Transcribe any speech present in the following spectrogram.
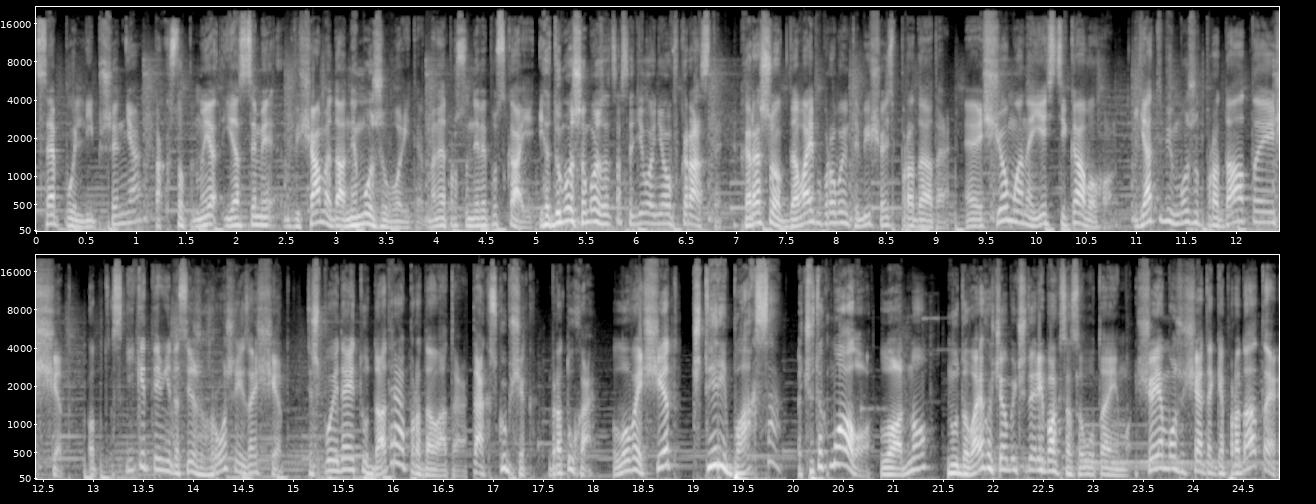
Це поліпшення. Так, стоп, ну я, я з цими віщами да, не можу вийти. Мене просто не випускає. Я думаю, що можна це все діло нього вкрасти. Хорошо, давай попробуємо тобі щось продати. Е, що в мене є цікавого? Я тобі можу продати щит. От скільки ти мені дасиш грошей за щит? Ти ж по ідеї туди треба продавати. Так, скупщик, братуха, лови щит. 4 бакса? А чого так мало? Ладно, ну давай хоча б 4 бакса залутаємо. Що я можу ще таке продати,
